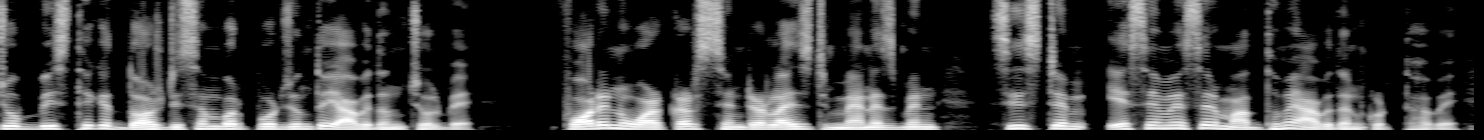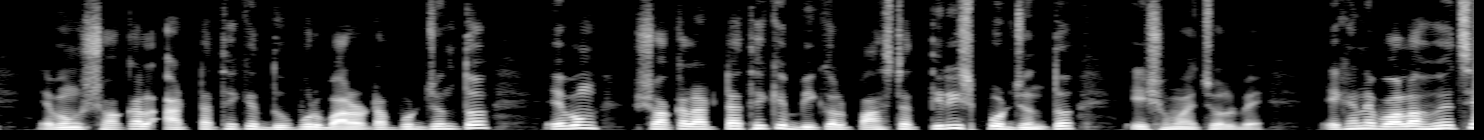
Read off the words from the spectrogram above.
২৪ থেকে দশ ডিসেম্বর পর্যন্ত এই আবেদন চলবে। Foreign workers centralised management system SMS এর মাধ্যমে আবেদন করতে হবে এবং সকাল আটটা থেকে দুপুর বারোটা পর্যন্ত এবং সকাল আটটা থেকে বিকল পাঁচটা তিরিশ পর্যন্ত এই সময় চলবে। এখানে বলা হয়েছে,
